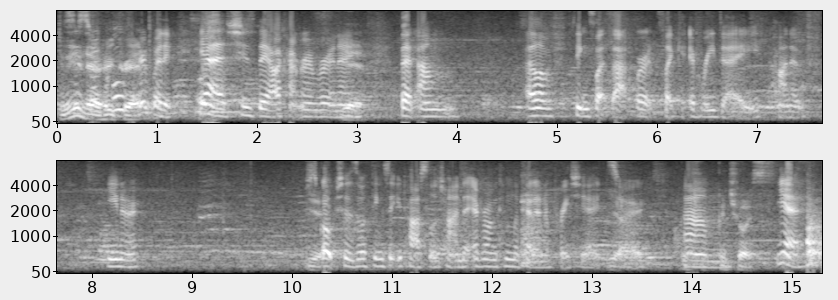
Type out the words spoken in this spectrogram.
Do this we know so who cool created it? everybody. Yeah, she's there. I can't remember her name. Yeah. But um, I love things like that where it's like everyday kind of, you know, Yeah. sculptures or things that you pass all the time that everyone can look at and appreciate. So, um, Good choice. yeah.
